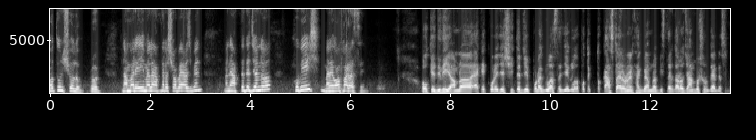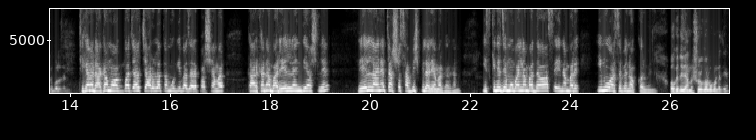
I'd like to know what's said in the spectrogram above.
নতুন ষোলো রোড। নাম্বার এই মেলায় আপনারা সবাই আসবেন। মানে আপনাদের জন্য খুবই মানে অফার আছে। ওকে দিদি আমরা এক এক করে যে শীতের যে প্রোডাক্টগুলো আছে যেগুলো প্রত্যেকটা প্রত্যেক কাস্ট আয়রনের থাকবে আমরা বিস্তারিত আরও জানব শুরুতে অ্যাড্রেস একটু বলে দেন। ঠিকানা ঢাকা মগ বাজার চারুলতা মুরগি বাজারের পাশে আমার কারখানা বা রেল লাইন দিয়ে আসলে। রেল লাইনে চারশো ছাব্বিশ পিলারই আমার কারখানা। স্ক্রিনে যে মোবাইল নাম্বার দেওয়া আছে এই নাম্বারে ইমো হোয়াটসঅ্যাপে নক করবেন। ওকে দিদি আমরা শুরু করব কোনটা দিয়ে?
